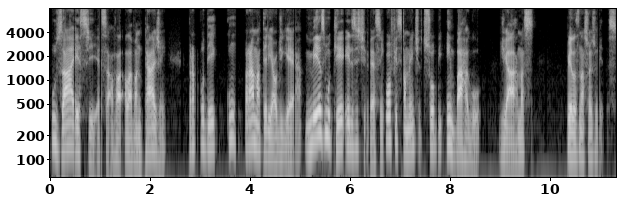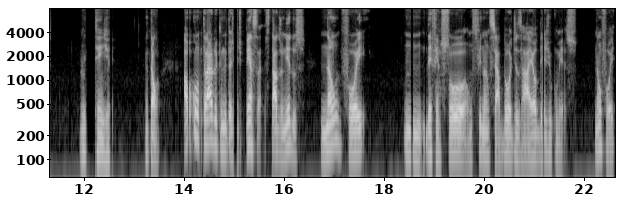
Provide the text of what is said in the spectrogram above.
usar esse, essa ala- alavancagem para poder comprar material de guerra, mesmo que eles estivessem oficialmente sob embargo de armas pelas Nações Unidas. Entendi. Então, ao contrário do que muita gente pensa, Estados Unidos não foi um defensor, um financiador de Israel desde o começo. Não foi.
